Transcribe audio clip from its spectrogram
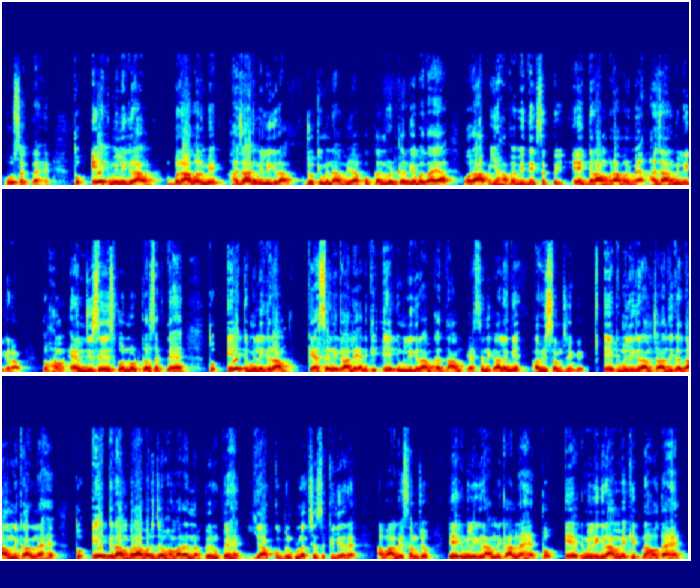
हो सकता है। तो एक मिलीग्राम बराबर में हज़ार मिलीग्राम, जो कि मैंने अभी आपको कन्वर्ट करके बताया, और आप यहाँ पे भी देख सकते हैं, एक ग्राम बराबर में हज़ार मिलीग्राम। तो हम एम से इसको नोट कर सकते हैं। तो एक मिलीग्राम कैसे निकाले, यानी कि एक मिलीग्राम का दाम कैसे निकालेंगे, अभी समझेंगे। एक मिलीग्राम चांदी का दाम निकालना है तो एक ग्राम बराबर जब हमारा नब्बे रुपए है, ये आपको बिल्कुल अच्छे से क्लियर है। अब आगे समझो, एक मिलीग्राम निकालना है तो एक मिलीग्राम में कितना होता है?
